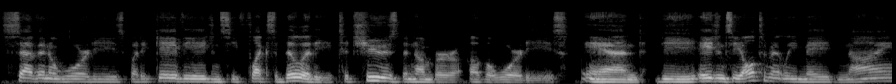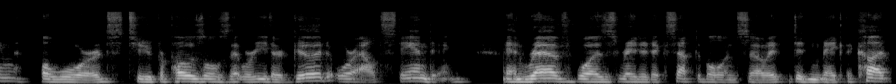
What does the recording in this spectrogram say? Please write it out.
seven awardees, but it gave the agency flexibility to choose the number of awardees. And the agency ultimately made nine awards to proposals that were either good or outstanding. And Rev was rated acceptable, and so it didn't make the cut,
